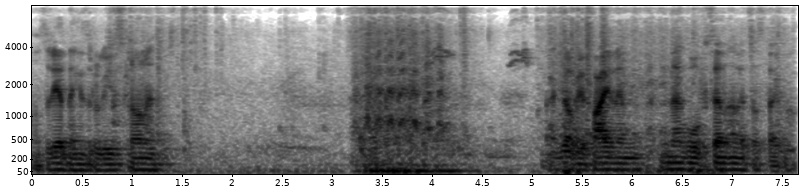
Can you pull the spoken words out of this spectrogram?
O, z jednej i z drugiej strony. Na dziobie fajnym i na główce, no ale co z tego.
